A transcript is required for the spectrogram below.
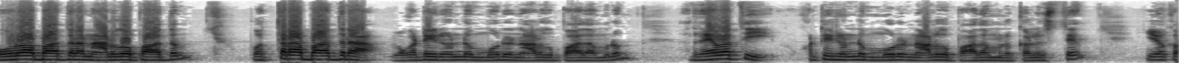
పూర్వభాద్ర నాలుగో పాదం ఉత్తరభాద్ర ఒకటి రెండు మూడు నాలుగు పాదములు రేవతి ఒకటి రెండు మూడు నాలుగు పాదములు కలిస్తే ఈ యొక్క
